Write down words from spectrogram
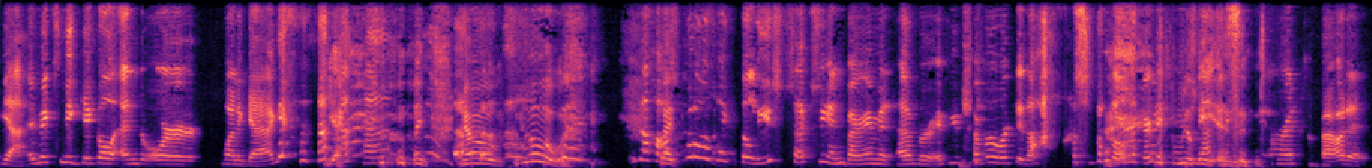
yeah. It makes me giggle and or want to gag. yeah. like no, no. The hospital is like the least sexy environment ever. If you've ever worked at a hospital, there's It really isn't. about it.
